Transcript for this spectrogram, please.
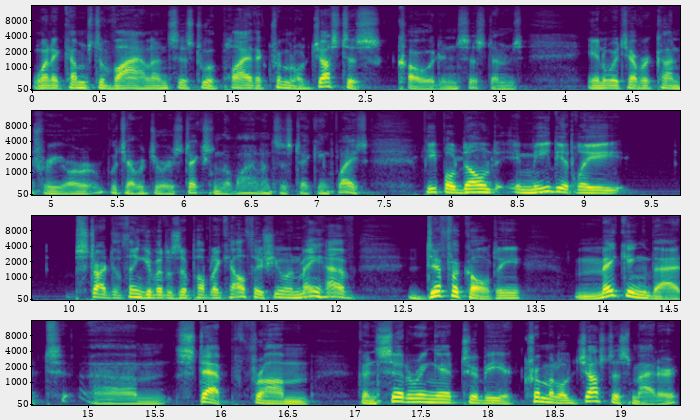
when it comes to violence is to apply the criminal justice code and systems in whichever country or whichever jurisdiction the violence is taking place. People don't immediately start to think of it as a public health issue and may have difficulty making that um, step from considering it to be a criminal justice matter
